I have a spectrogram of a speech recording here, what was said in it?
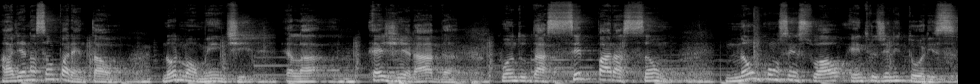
A alienação parental, normalmente, ela é gerada quando da separação não consensual entre os genitores.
